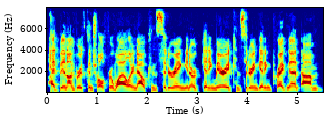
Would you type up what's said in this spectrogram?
had been on birth control for a while are now considering, you know, getting married, considering getting pregnant. Um,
